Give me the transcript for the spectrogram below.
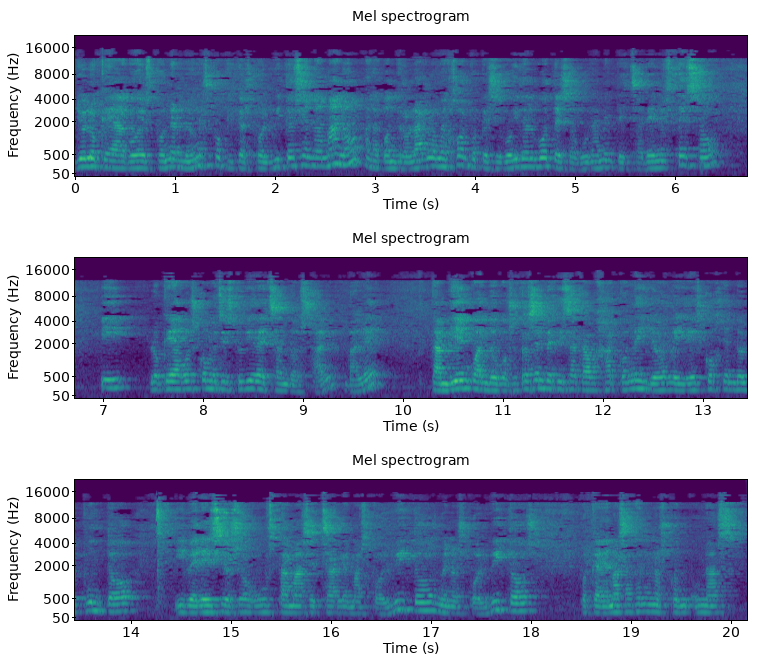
yo lo que hago es ponerme unos poquitos polvitos en la mano para controlarlo mejor, porque si voy del bote seguramente echaré en exceso, y lo que hago es como si estuviera echando sal, ¿vale? También cuando vosotros empecéis a trabajar con ellos, le iréis cogiendo el punto y veréis si os gusta más echarle más polvitos, menos polvitos, porque además hacen unos, unas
